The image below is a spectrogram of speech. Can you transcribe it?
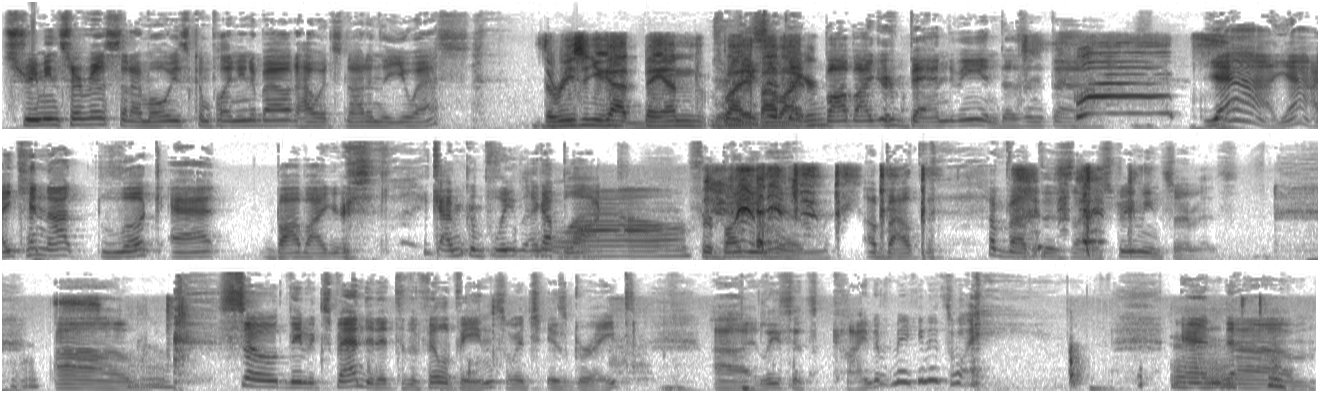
streaming service that I'm always complaining about, how it's not in the U.S. The reason you got banned by Bob that Iger? Bob Iger banned me and doesn't. Uh, What? Yeah, yeah. I cannot look at Bob Iger's. Like, I'm completely. I got blocked Wow. for bugging him about the, about this uh, streaming service. Um, so they've expanded it to the Philippines, which is great. Uh, at least it's kind of making its way. And um,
